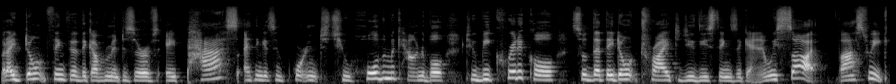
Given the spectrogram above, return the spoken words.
but I don't think that the government deserves a pass. I think it's important to hold them accountable, to be critical so that they don't try to do these things again. And we saw it last week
